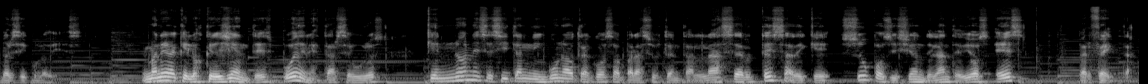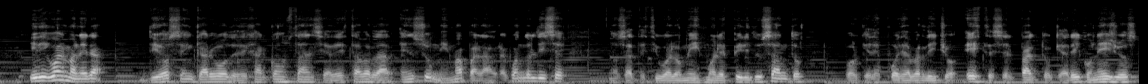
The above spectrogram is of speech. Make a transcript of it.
versículo 10. De manera que los creyentes pueden estar seguros que no necesitan ninguna otra cosa para sustentar la certeza de que su posición delante de Dios es perfecta. Y de igual manera Dios se encargó de dejar constancia de esta verdad en su misma palabra, cuando Él dice, nos atestigua lo mismo el Espíritu Santo, porque después de haber dicho, este es el pacto que haré con ellos,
